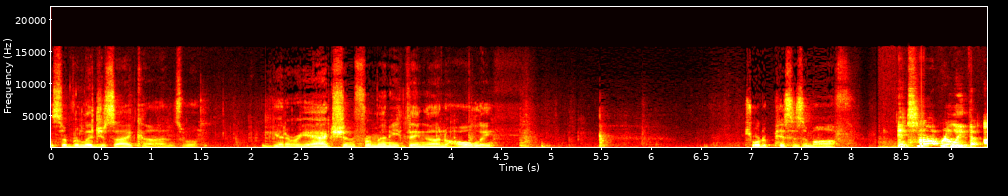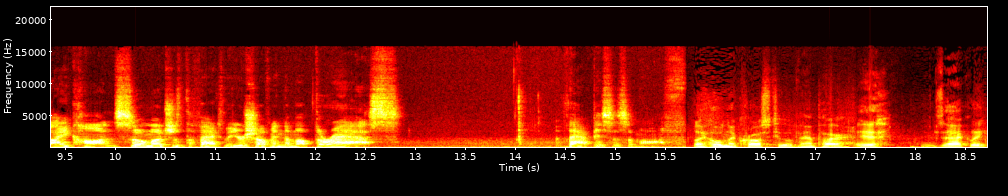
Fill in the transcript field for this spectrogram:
Presence of religious icons will get a reaction from anything unholy. Sort of pisses him off. It's not really the icons so much as the fact that you're shoving them up their ass. That pisses him off. Like holding a cross to a vampire? Yeah, exactly.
